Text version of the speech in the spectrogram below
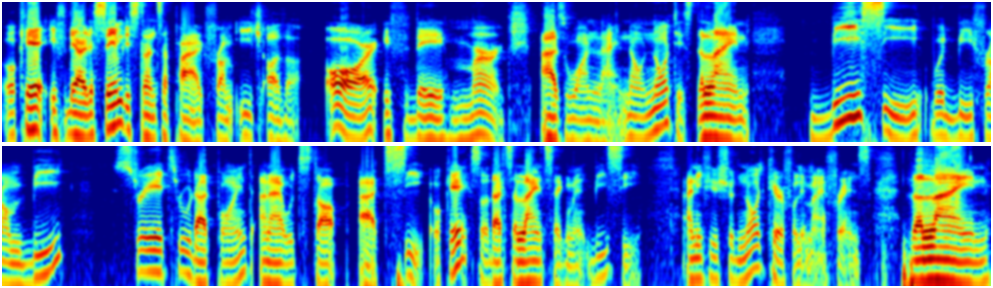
Okay, if they are the same distance apart from each other or if they merge as one line. Now notice the line BC would be from B straight through that point and I would stop at C. Okay, so that's a line segment BC. And if you should note carefully, my friends, the line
